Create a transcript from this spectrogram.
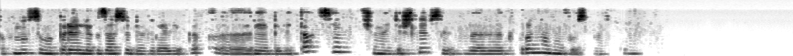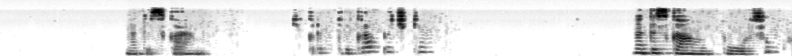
вносимо перелік засобів е, реабілітації, що надійшли в електронному висновку. Натискаємо три крапочки, натискаємо пошук.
